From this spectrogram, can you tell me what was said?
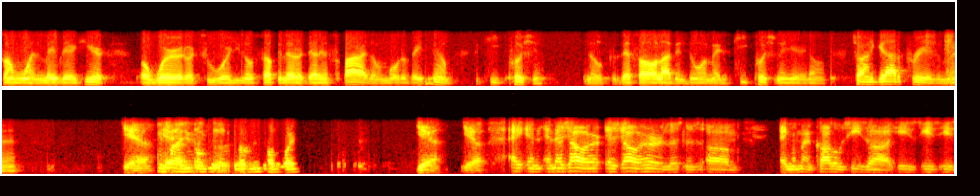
someone. Maybe they'll hear a word or two or, you know, something that, that inspires them and motivates them to keep pushing. You know, 'cause that's all I've been doing, man, is keep pushing it here. You know, trying to get out of prison, man. Yeah, yeah, find you that's gonna get on way. Yeah, yeah. Hey, and and as y'all as y'all heard, listeners, um, hey, my man Carlos, he's uh he's he's he's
